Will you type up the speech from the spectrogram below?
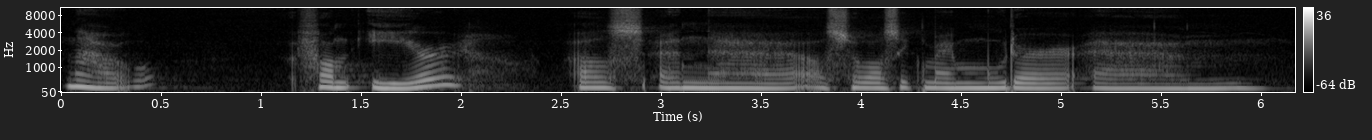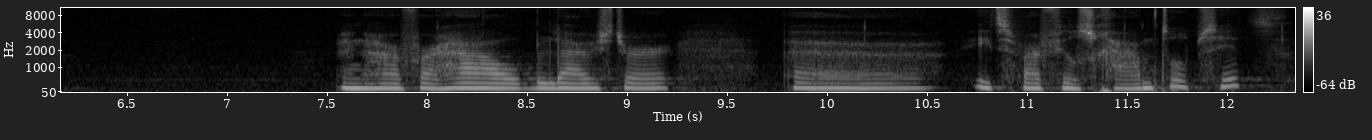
Nou, van eer. Als, een, eh, als zoals ik mijn moeder ehm, en haar verhaal beluister, eh, iets waar veel schaamte op zit.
